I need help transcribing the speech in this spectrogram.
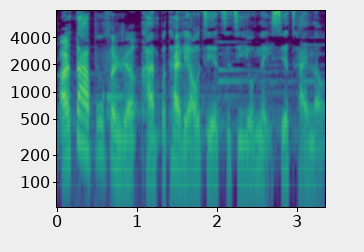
而大部分人还不太了解自己有哪些才能。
